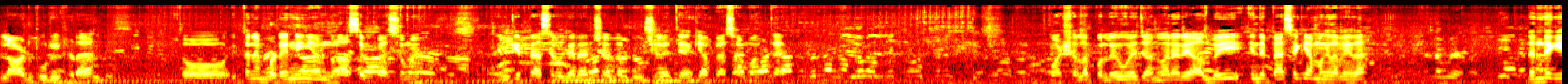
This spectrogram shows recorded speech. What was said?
लाड पूरी खड़ा है। तो इतने बड़े नहीं हैं, मुनासिब पैसों में। इनके पैसे वगैरह इंशाल्लाह पूछ लेते हैं, क्या पैसा माँगता है। माशाल्लाह, पले हुए जानवर है रियाज भाई। इनके पैसे क्या मंगता मेरा डंदे कि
